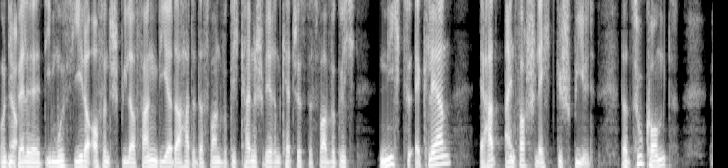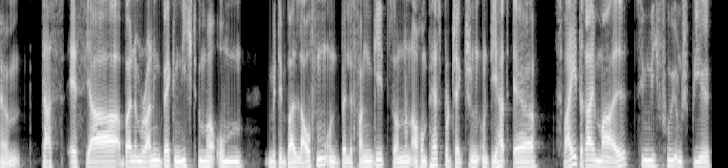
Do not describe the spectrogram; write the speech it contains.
Und die ja. Bälle, die muss jeder Offenspieler fangen, die er da hatte. Das waren wirklich keine schweren Catches. Das war wirklich nicht zu erklären. Er hat einfach schlecht gespielt. Dazu kommt, ähm, dass es ja bei einem Running Back nicht immer um mit dem Ball laufen und Bälle fangen geht, sondern auch um Pass Protection. Und die hat er zwei, dreimal ziemlich früh im Spiel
